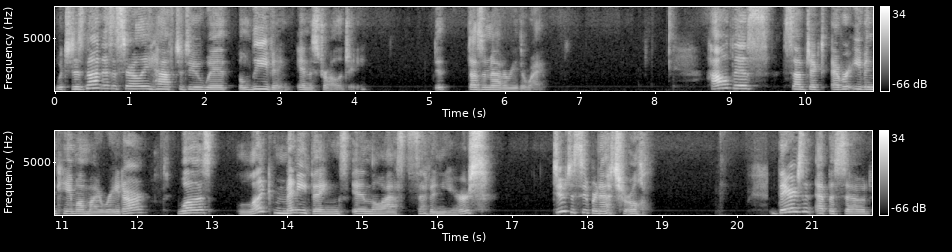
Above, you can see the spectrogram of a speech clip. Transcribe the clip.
which does not necessarily have to do with believing in astrology. It doesn't matter either way. How this subject ever even came on my radar was like many things in the last seven years due to Supernatural. There's an episode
